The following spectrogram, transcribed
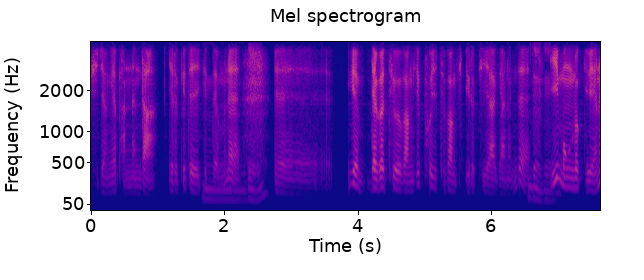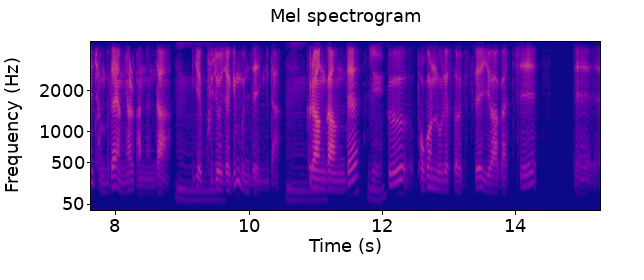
규정에 받는다 이렇게 되어 있기 음, 때문에 네. 예, 이게 네거티브 방식, 포지티브 방식 이렇게 이야기하는데 네네. 네. 이 목록 기에는 전부 다 영향을 받는다. 음. 이게 구조적인 문제입니다. 음. 그러한 가운데 예. 그 보건 의료 서비스에 이와 같이 예,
